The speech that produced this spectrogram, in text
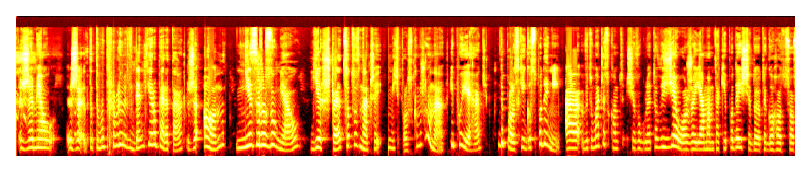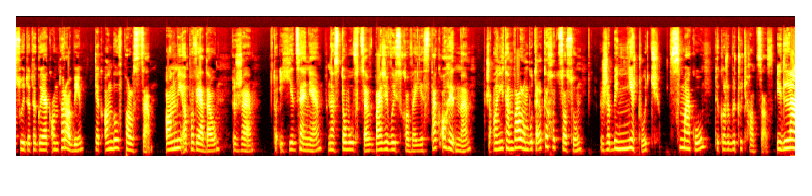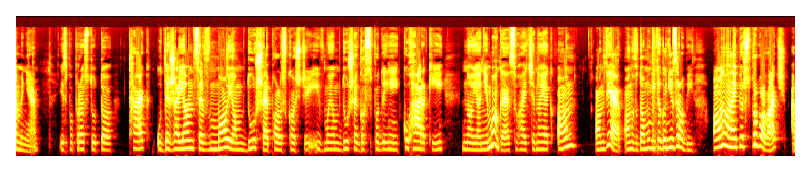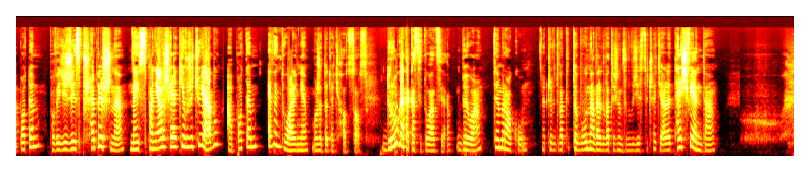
że miał, że to, to był problem ewidentnie Roberta, że on nie zrozumiał jeszcze, co to znaczy mieć polską żonę i pojechać do polskiej gospodyni. A wytłumaczę skąd się w ogóle to wzięło, że ja mam takie podejście do tego hot sosu i do tego, jak on to robi. Jak on był w Polsce, on mi opowiadał, że to ich jedzenie na stołówce w bazie wojskowej jest tak ohydne, że oni tam walą butelkę hot sosu, żeby nie czuć smaku, tylko żeby czuć hot sos. I dla mnie jest po prostu to tak uderzające w moją duszę polskości i w moją duszę gospodyni, kucharki. No ja nie mogę, słuchajcie, no jak on, on wie, on w domu mi tego nie zrobi. On ma najpierw spróbować, a potem powiedzieć, że jest przepyszne, najwspanialsze jakie w życiu jadł, a potem ewentualnie może dodać hot sauce. Druga taka sytuacja była w tym roku, znaczy w dwa, to był nadal 2023, ale te święta.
